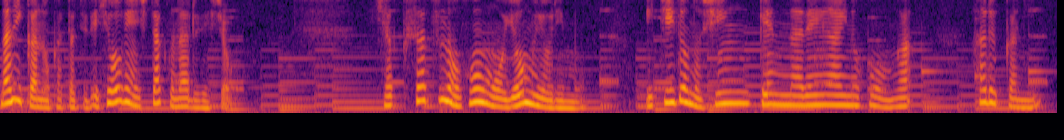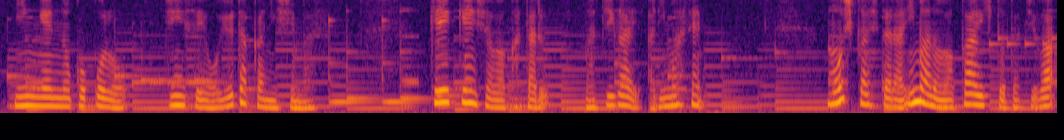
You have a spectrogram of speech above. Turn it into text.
何かの形で表現したくなるでしょう。100冊の本を読むよりも一度の真剣な恋愛の方がはるかに人間の心を人生を豊かにします。経験者は語る。間違いありません。もしかしたら今の若い人たちは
